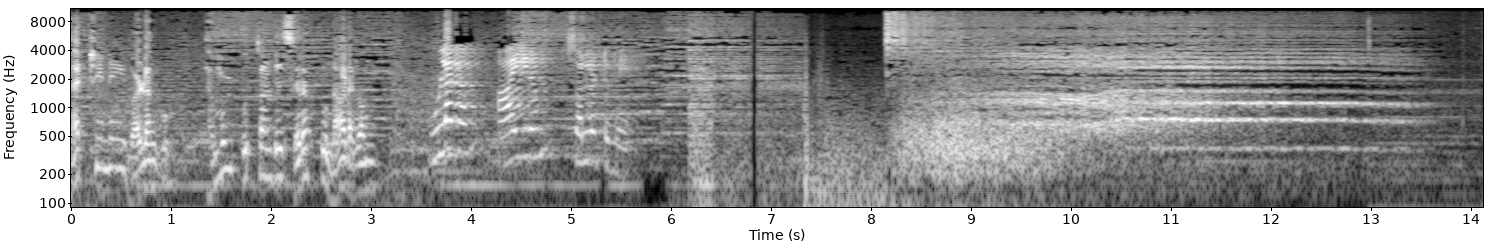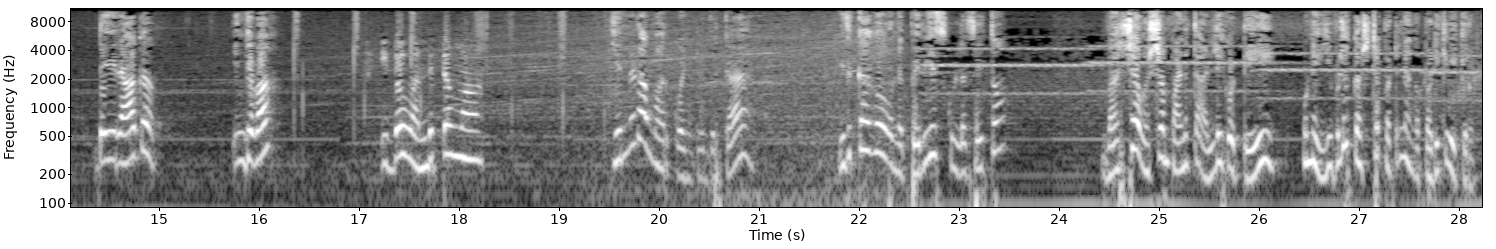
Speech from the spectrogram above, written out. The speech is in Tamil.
நற்றினை வழங்கும் தமிழ் புத்தாண்டு சிறப்பு நாடகம். உலகம் ஆயிரம் சொல்லட்டுமே. டேய் ராகவ் இங்க வா. இதோ வந்துட்டோமா என்னடா மார்க் வாங்கிட்டு வந்திருக்க? இதுக்காக உன்னை பெரிய ஸ்கூல்ல சேர்த்தோம். வருஷ வருஷம் பணத்தை அள்ளி கொட்டி உன்னை இவ்வளவு கஷ்டப்பட்டு நாங்க படிக்க வைக்கிறோம்.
